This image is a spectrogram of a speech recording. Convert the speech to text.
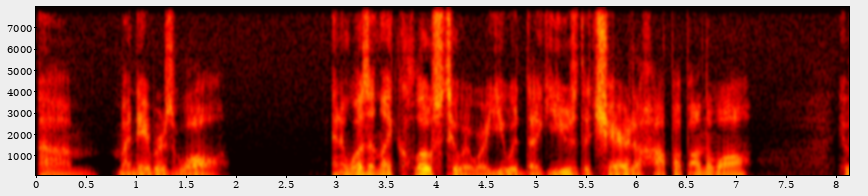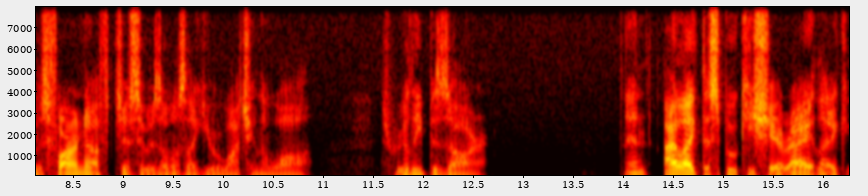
um, my neighbor's wall. And it wasn't like close to it where you would like use the chair to hop up on the wall. It was far enough, just it was almost like you were watching the wall. It's really bizarre. And I like the spooky shit, right? Like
